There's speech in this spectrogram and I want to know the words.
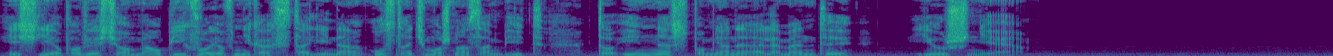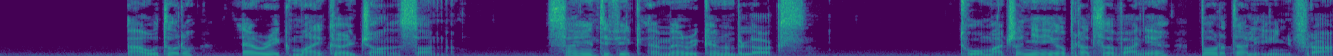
Jeśli opowieść o małpich wojownikach Stalina uznać można za mit, to inne wspomniane elementy już nie. Autor Eric Michael Johnson Scientific American Blogs Tłumaczenie i opracowanie Portal Infra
